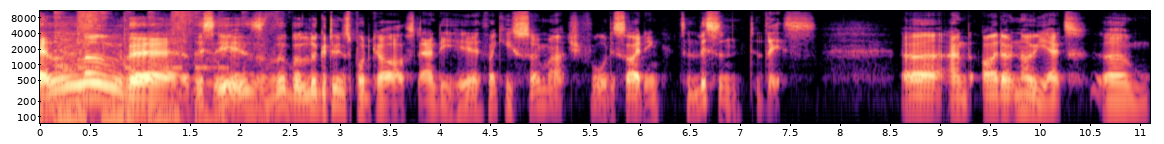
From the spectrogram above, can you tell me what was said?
Hello there. This is the Belugatoons podcast. Andy here. Thank you so much for deciding to listen to this. Uh, and I don't know yet um,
